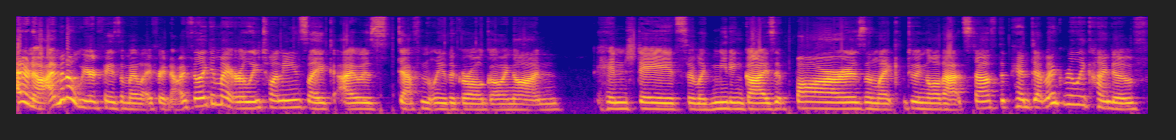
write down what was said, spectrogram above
I don't know. I'm in a weird phase of my life right now. I feel like in my early 20s, like I was definitely the girl going on hinge dates or like meeting guys at bars and like doing all that stuff. The pandemic really kind of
